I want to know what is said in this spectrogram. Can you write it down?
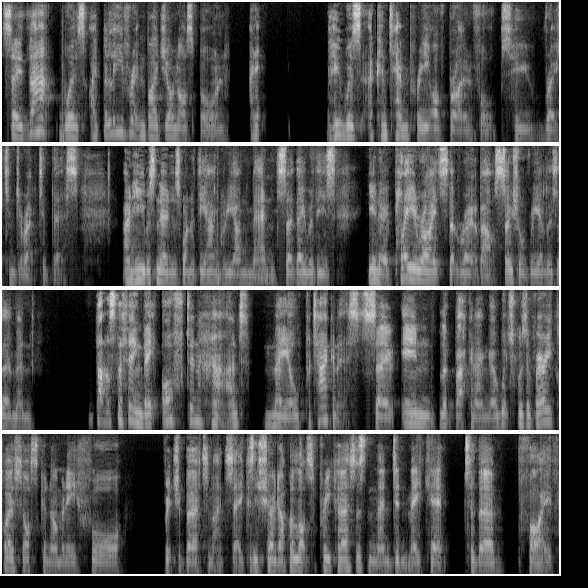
So that was, I believe, written by John Osborne, who was a contemporary of Bryan Forbes, who wrote and directed this. And he was known as one of the angry young men. So they were these, you know, playwrights that wrote about social realism. And that's the thing, they often had male protagonists. So in Look Back in Anger, which was a very close Oscar nominee for Richard Burton, I'd say, because he showed up at lots of precursors and then didn't make it to the five.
